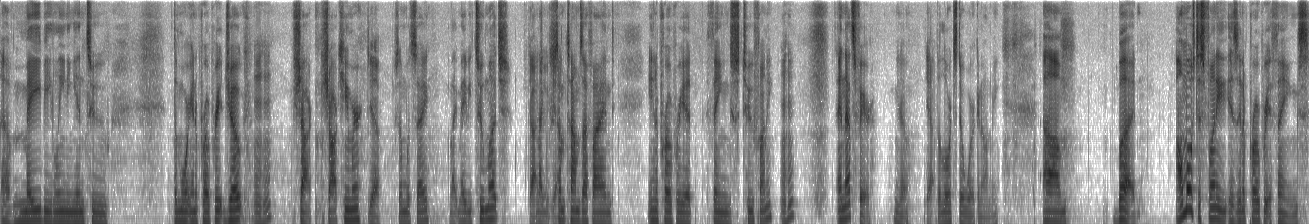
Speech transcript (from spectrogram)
of maybe leaning into the more inappropriate joke, Mm-hmm. shock, shock humor. Yeah. Some would say, like maybe too much. Gotcha. like yeah. sometimes I find inappropriate things too funny, Mm-hmm. and that's fair. You know, Yeah. the Lord's still working on me. Um, but almost as funny as inappropriate things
